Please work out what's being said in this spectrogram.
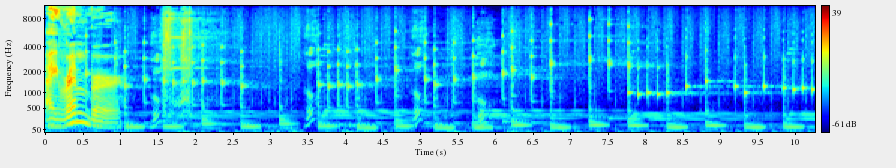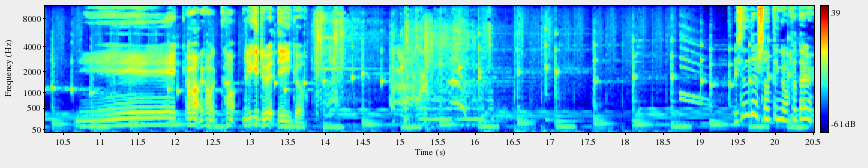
I remember. Come on, come on, come on. You can do it. There you go. Isn't there something over there?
